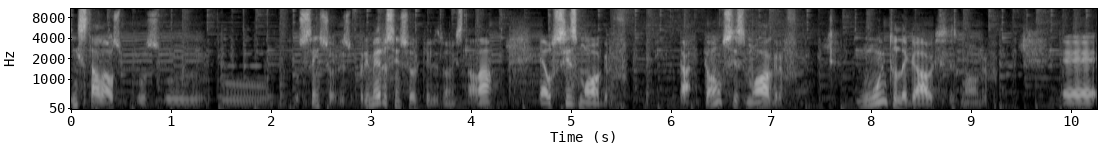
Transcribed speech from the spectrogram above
instalar os, os, os, os sensores. O primeiro sensor que eles vão instalar é o sismógrafo. Tá? Então, é um sismógrafo. Muito legal esse sismógrafo é,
